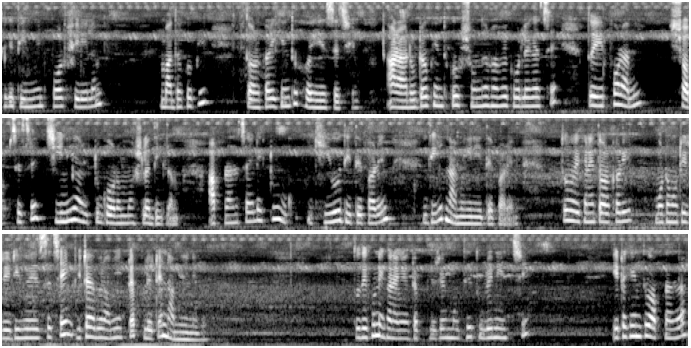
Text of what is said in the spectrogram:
থেকে তিন মিনিট পর ফিরে এলাম। বাঁধাকপি তরকারি কিন্তু হয়ে এসেছে। আর আলুটাও কিন্তু খুব সুন্দরভাবে গলে গেছে। তো এরপর আমি সবশেষে চিনি আর একটু গরম মশলা দিলাম। আপনারা চাইলে একটু ঘিও দিতে পারেন, দিয়ে নামিয়ে নিতে পারেন। তো এখানে তরকারি মোটামুটি রেডি হয়ে এসেছে। এটা এবার আমি একটা প্লেটে নামিয়ে নেব। তো দেখুন, এখানে আমি একটা প্লেটের মধ্যে তুলে নিচ্ছি। এটা কিন্তু আপনারা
